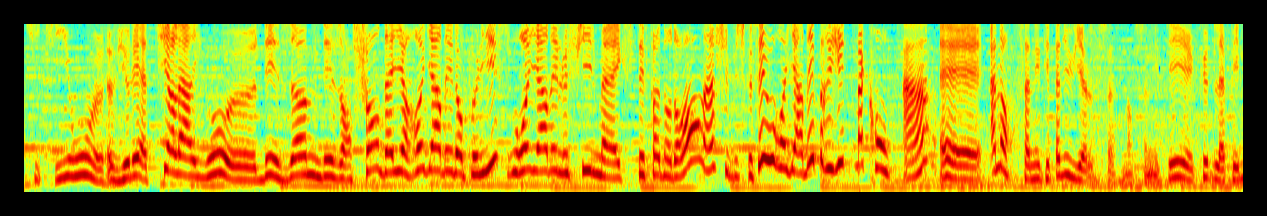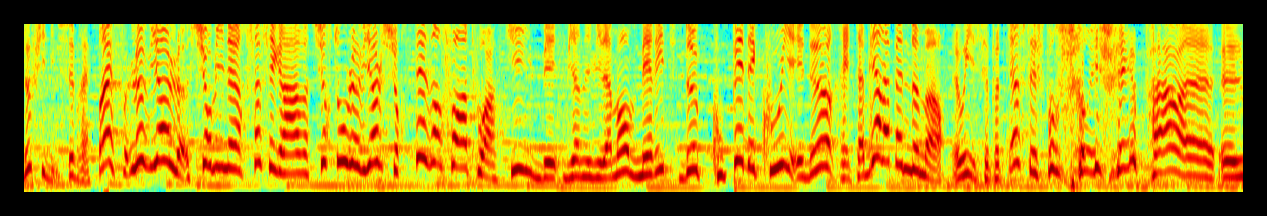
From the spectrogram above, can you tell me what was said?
qui, qui ont euh, violé à tir larigot euh, des hommes, des enfants. D'ailleurs, regardez dans Police, ou regardez le film avec Stéphane Audran, là, je sais plus ce que c'est, ou regardez Brigitte Macron, hein. Euh, ah non, ça n'était pas du viol, ça, non, ça n'était que de la pédophilie, c'est vrai. Bref, le viol sur mineur, ça c'est grave. Surtout le viol sur tes enfants à toi, qui, bien évidemment, méritent de couper des couilles et de rétablir la peine de Et oui, ce podcast est sponsorisé par euh, euh,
